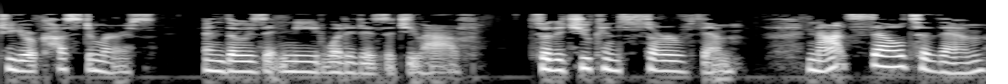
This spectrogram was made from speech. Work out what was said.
to your customers and those that need what it is that you have so that you can serve them, not sell to them,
